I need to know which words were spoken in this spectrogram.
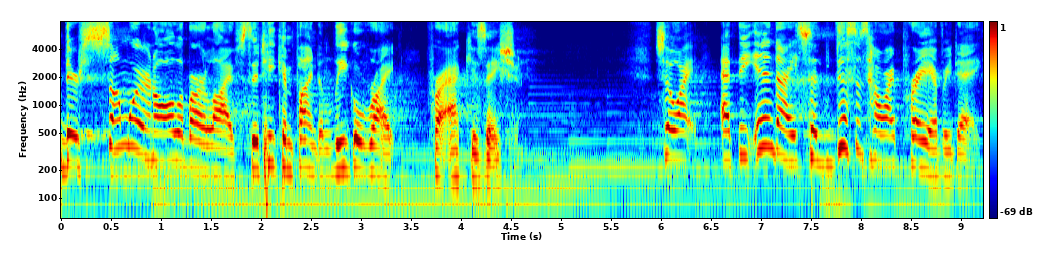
there's somewhere in all of our lives that he can find a legal right for accusation. So I, at the end, I said, This is how I pray every day.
